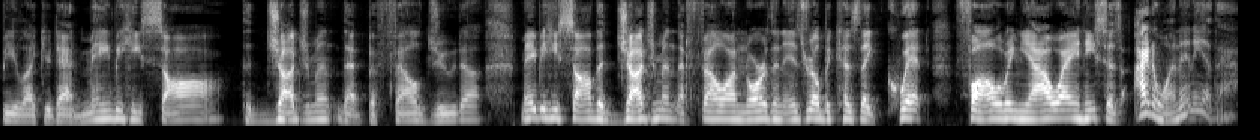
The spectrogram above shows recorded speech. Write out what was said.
be like your dad. Maybe he saw the judgment that befell Judah. Maybe he saw the judgment that fell on northern Israel because they quit following Yahweh. And he says, I don't want any of that.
